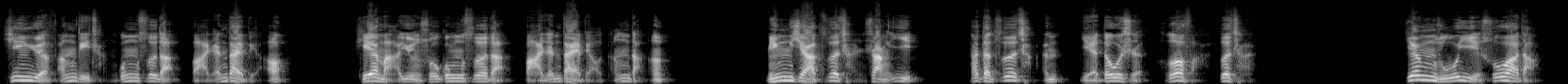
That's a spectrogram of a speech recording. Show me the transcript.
新月房地产公司的法人代表、铁马运输公司的法人代表等等，名下资产上亿，他的资产也都是合法资产。江如意说道：“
